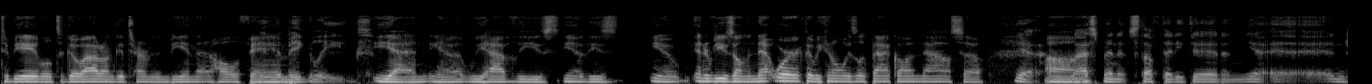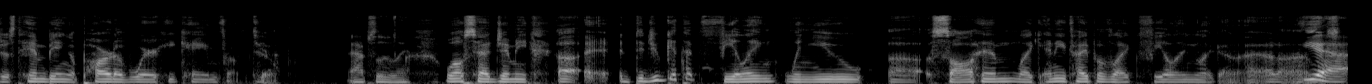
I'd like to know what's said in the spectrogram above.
to be able to go out on good terms and be in that Hall of Fame, In the big leagues. yeah, and you know we have these you know these you know interviews on the network that we can always look back on now. So Yeah, Um, last minute stuff that he did, and yeah, and just him being a part of where he came from too. absolutely, Well said, Jimmy. Uh, did you get that feeling when you uh, saw him? Like any type of like feeling? Like I, I don't know. yeah.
